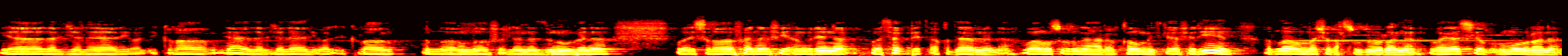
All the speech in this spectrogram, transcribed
يا ذا الجلال والإكرام. يا ذا الجلال والإكرام. اللهم اغفر لنا ذنوبنا وإسرافنا في أمرنا وثبت أقدامنا وانصرنا على القوم الكافرين. اللهم اشرح صدورنا ويسر أمورنا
